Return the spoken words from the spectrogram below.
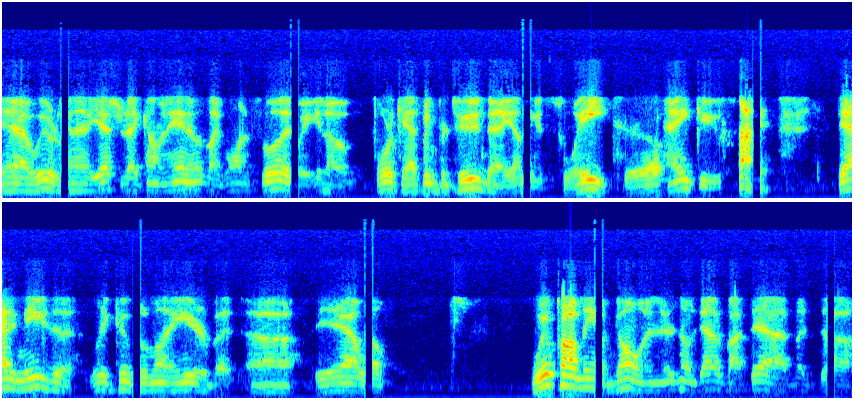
yeah, we were looking at it yesterday coming in. It was like one foot. We, you know, forecasting for Tuesday. I'm thinking, sweet. Yeah. Thank you. Daddy needs to recoup the money here, but uh, yeah, well, we'll probably end up going. There's no doubt about that, but uh,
